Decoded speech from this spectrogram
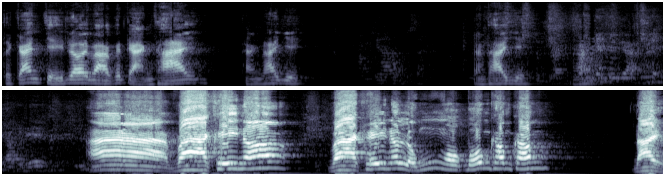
thì các anh chị rơi vào cái trạng thái trạng thái gì? Trạng thái gì? À và khi nó và khi nó lũng 1400 đây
